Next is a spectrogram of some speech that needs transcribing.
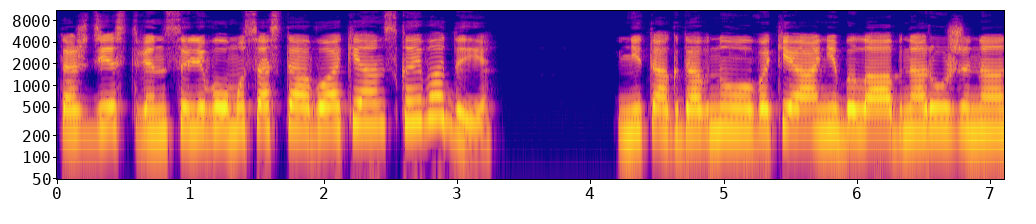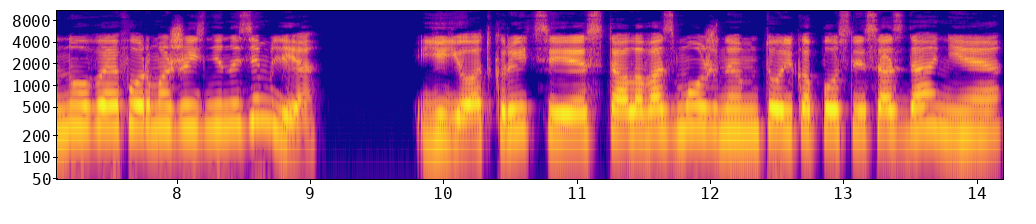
тождествен солевому составу океанской воды. Не так давно в океане была обнаружена новая форма жизни на Земле. Ее открытие стало возможным только после создания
